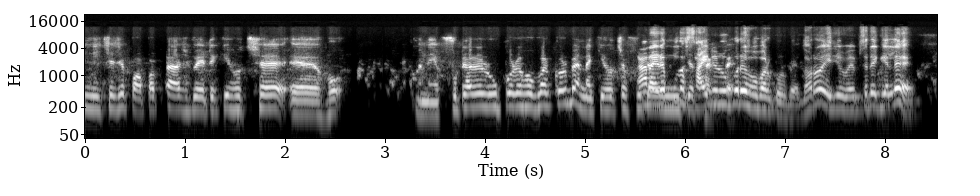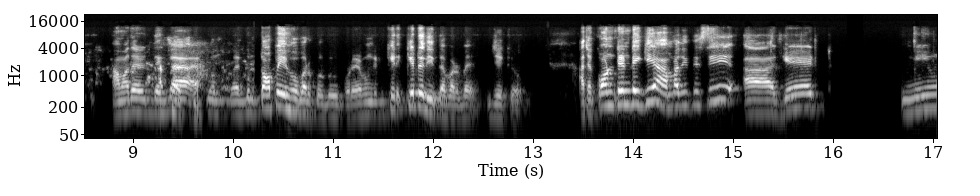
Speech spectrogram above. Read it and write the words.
নিচে যে পপ আপটা আসবে এটা কি হচ্ছে মানে ফুটারের উপরে হোভার করবে নাকি হচ্ছে ফুটারের এটা পুরো নিচে থাকবে? উপরে হোভার করবে। ধরো এই যে ওয়েবসাইটে গেলে আমাদের দেখবা আচ্ছা। একদম টপেই হোভার করবে উপরে এবং কেটে দিতে পারবে যে কেউ। আচ্ছা কন্টেন্টে গিয়ে আমরা দিতেছি get new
